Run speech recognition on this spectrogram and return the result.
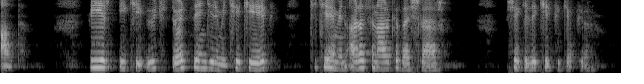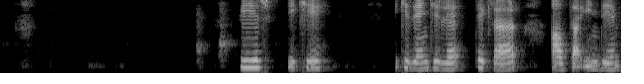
aldım. 1 2 3 4 zincirimi çekip çiçeğimin arasına arkadaşlar bu şekilde kirpik yapıyorum. 1 2 2 zincirle tekrar alta indim.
